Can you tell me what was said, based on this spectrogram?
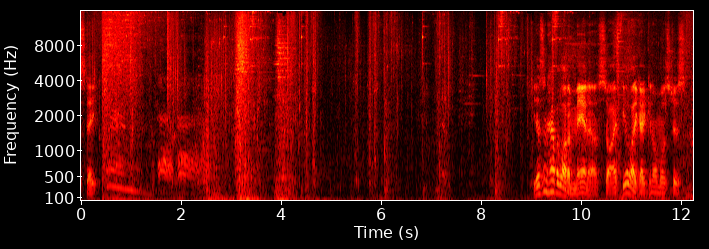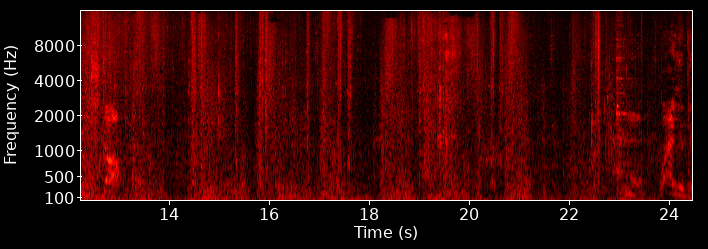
Mistake. He doesn't have a lot of mana, so I feel like I can almost just... Why you be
